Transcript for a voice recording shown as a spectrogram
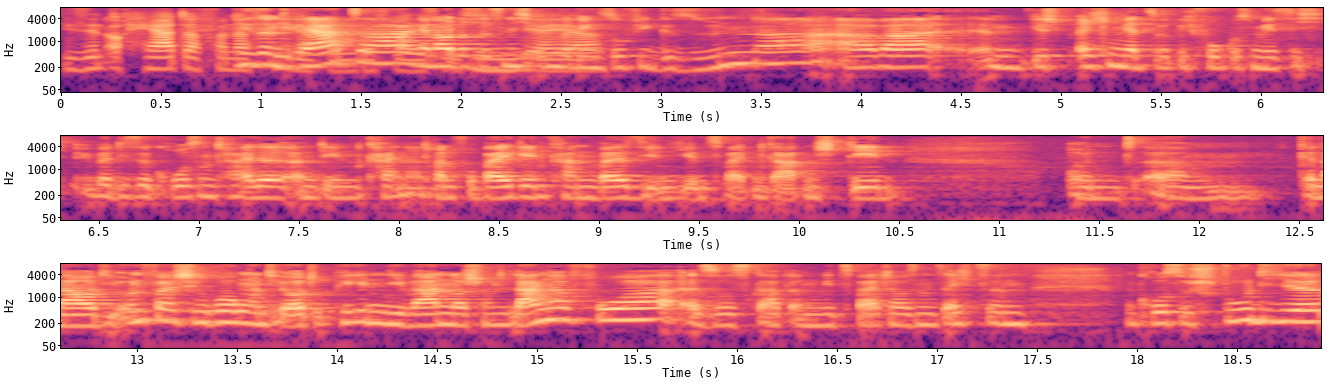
die sind auch härter von der Die sind Feder härter, genau, das ist nicht ja, unbedingt ja. so viel gesünder, aber ähm, wir sprechen jetzt wirklich fokusmäßig über diese großen Teile, an denen keiner dran vorbeigehen kann, weil sie in jedem zweiten Garten stehen. Und ähm, genau, die Unfallchirurgen und die Orthopäden, die waren da schon lange vor. Also es gab irgendwie 2016 eine große Studie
